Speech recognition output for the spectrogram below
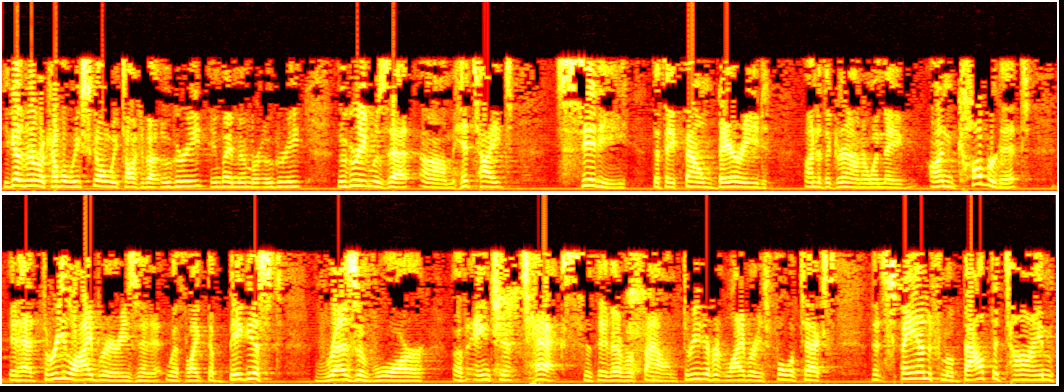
You guys remember a couple weeks ago when we talked about Ugarit? Anybody remember Ugarit? Ugarit was that um, Hittite city that they found buried under the ground. And when they uncovered it, it had three libraries in it with like the biggest reservoir of ancient texts that they've ever found. Three different libraries full of texts that spanned from about the time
